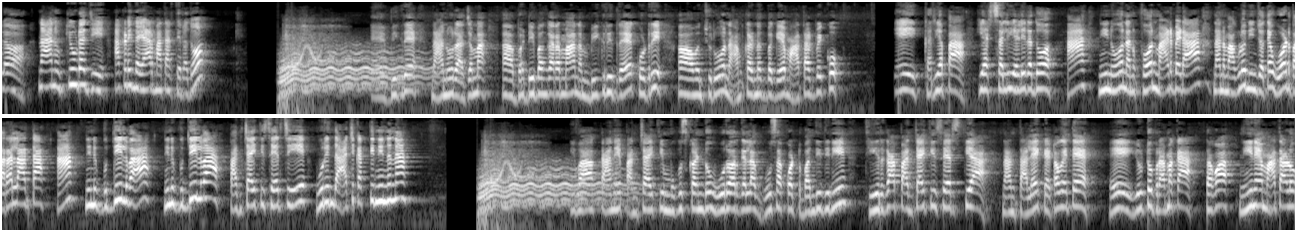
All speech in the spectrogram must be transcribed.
ಹಲೋ ನಾನು ಕ್ಯೂಡಜ್ಜಿ. ಆ ಕಡೆಯಿಂದ ಯಾರು ಮಾತಾಡ್ತಿರೋದು? ಏ ಬಿಗ್ರೆ ನಾನು ರಾಜಮ್ಮ. ಆ, ಬಡ್ಡಿ ಬಂಗಾರಮ್ಮ ನಮ್ ಬೀಗ್ರಿದ್ರೆ ಕೊಡ್ರಿ. ಆ, ಒಂಚೂರು ಕಣ್ಣದ ಬಗ್ಗೆ ಮಾತಾಡ್ಬೇಕು. ಏಯ್ ಕರಿಯಪ್ಪ ಎಷ್ಟ್ ಸಲ ಹೇಳಿರೋದು? ಆ ನೀನು ನನಗೆ ಫೋನ್ ಮಾಡಬೇಡ. ನನ್ನ ಮಗಳು ನಿನ್ ಜೊತೆ ಓಡ್ ಬರಲ್ಲ ಅಂತ. ಆ ನಿನಗೆ ಬುದ್ಧಿ ಇಲ್ವಾ? ನಿನಗೆ ಬುದ್ಧಿ ಇಲ್ವಾ? ಪಂಚಾಯತಿ ಸೇರಿಸಿ ಊರಿಂದ ಆಚೆ ಕಟ್ತೀನಿ ನಿನ್ನ ತಾನೇ ಪಂಚಾಯತಿ ಮುಗಿಸ್ಕೊಂಡು ಊರವ್ರಿಗೆಲ್ಲ ಗೂಸ ಕೊಟ್ಟು ಬಂದಿದ್ದೀನಿ. ತಿರ್ಗಾ ಪಂಚಾಯತಿ ಸೇರಿಸ್ತೀಯಾ? ನಾನ್ ತಲೆ ಕೆಟ್ಟೋಗೈತೆ. ಏ ಯೂಟ್ಯೂಬ್ ರಮಕ ತಗೋ ನೀನೇ ಮಾತಾಡು.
